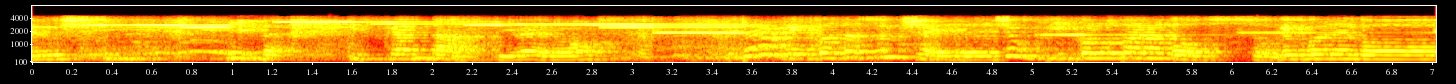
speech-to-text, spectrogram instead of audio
le luci di scantarti, vero? Però che cosa succede? C'è un piccolo paradosso che volevo,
